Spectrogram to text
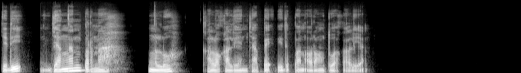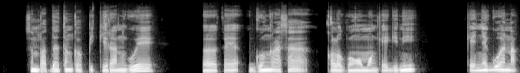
Jadi jangan pernah ngeluh kalau kalian capek di depan orang tua kalian. Sempat datang ke pikiran gue uh, kayak gue ngerasa kalau gue ngomong kayak gini kayaknya gue anak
